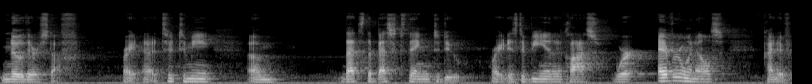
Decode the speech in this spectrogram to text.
know their stuff, right? Uh, to, to me, um, that's the best thing to do, right? Is to be in a class where everyone else kind of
